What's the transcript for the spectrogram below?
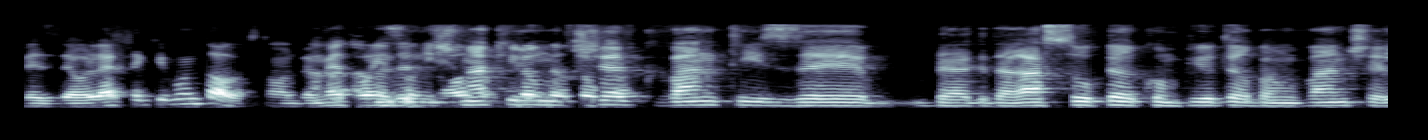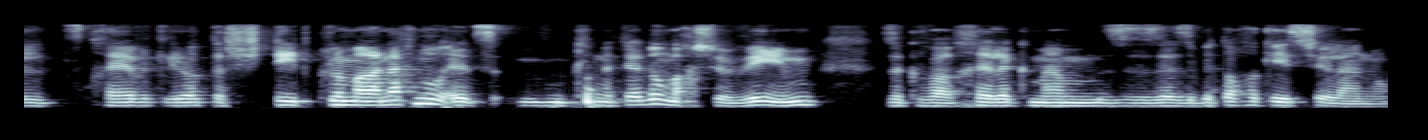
וזה הולך לכיוון טוב. זאת אומרת, באמת רואים... אבל זה נשמע כאילו מחשב קוונטי זה בהגדרה סופר קומפיוטר במובן של חייבת להיות תשתית. כלומר, אנחנו, מבחינתנו מחשבים, זה כבר חלק מה... זה, זה, זה בתוך הכיס שלנו.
